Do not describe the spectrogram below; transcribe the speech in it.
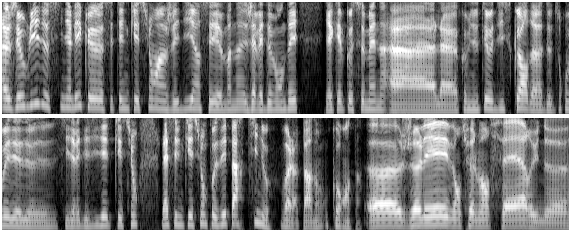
Euh, J'ai oublié de signaler que c'était une question, hein, je l'ai dit, hein, j'avais demandé il y a quelques semaines à la communauté au Discord euh, de trouver de- de- s'ils avaient des idées de questions. Là, c'est une question posée par Tino. Voilà, pardon, Corentin. Euh, J'allais éventuellement faire une, euh,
